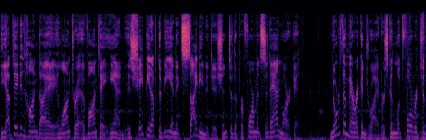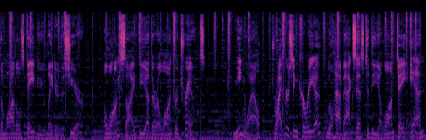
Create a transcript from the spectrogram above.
the updated Hyundai Elantra Avante N is shaping up to be an exciting addition to the performance sedan market. North American drivers can look forward to the model's debut later this year, alongside the other Elantra trims. Meanwhile, drivers in Korea will have access to the Avante N,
